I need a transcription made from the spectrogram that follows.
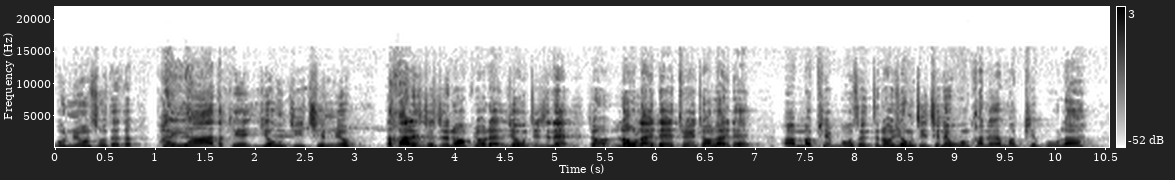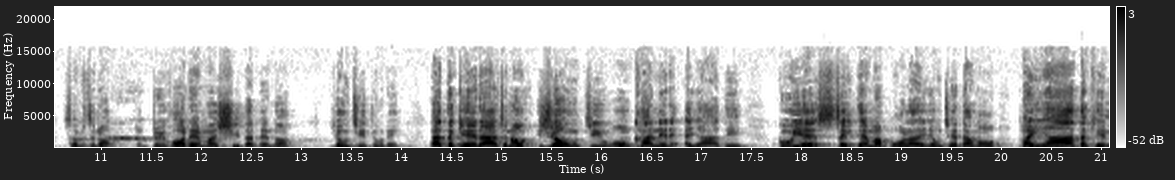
ကိုညွှန်းဆိုတဲ့ဆိုဖယားတခင်ယုံကြည်ခြင်းမျိုးတခါလေးကျွန်တော်ပြောတယ်ယုံကြည်ခြင်းနဲ့ကျွန်တော်လှုပ်လိုက်တယ်ကြွေးကြော်လိုက်တယ်အမဖြစ်ဘူးဆိုရင်ကျွန်တော်ယုံကြည်ခြင်းနဲ့ဝန်ခံတယ်မဖြစ်ဘူးလားဆိုပြီးကျွန်တော်တွေးခေါ်ထဲမှာရှိတတ်တယ်နော်ယုံကြည်သူတွေအဲတကယ်တော့ကျွန်တော်ယုံကြည်ဝန်ခံနေတဲ့အရာဒီကိုယ့်ရဲ့စိတ်ထဲမှာပေါ်လာတဲ့ယုံကြည်ဒါမှမဟုတ်ဖယားသခင်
